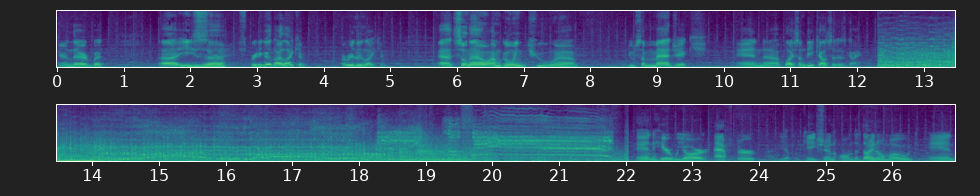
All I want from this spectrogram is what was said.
here and there, but uh, he's uh, he's pretty good. I like him. I really like him. And so now I'm going to uh, do some magic and uh, apply some decals to this guy. Here we are after the application on the Dino mode and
